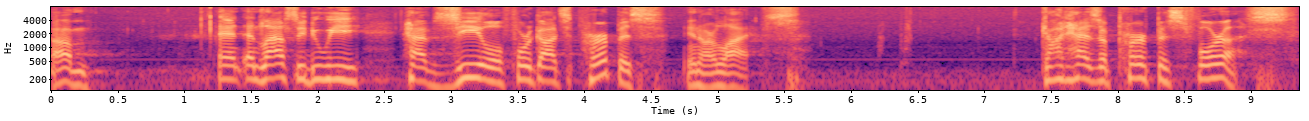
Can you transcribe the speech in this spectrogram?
Um, and, and lastly, do we have zeal for God's purpose in our lives? God has a purpose for us.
